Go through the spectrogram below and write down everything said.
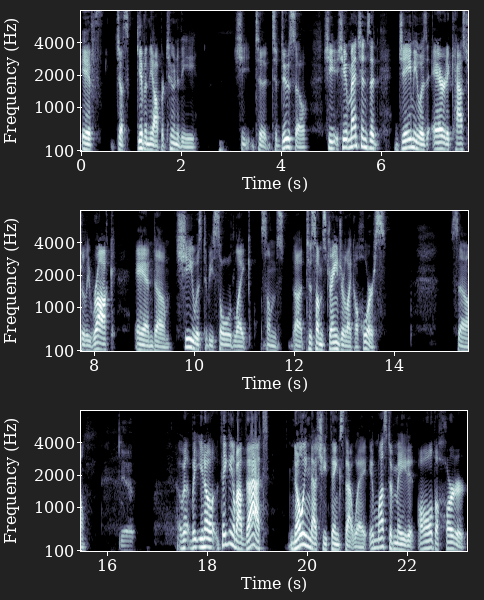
if just given the opportunity she to to do so. She she mentions that Jamie was heir to Casterly Rock, and um, she was to be sold like some uh, to some stranger like a horse. So, Yeah. But, but you know, thinking about that, knowing that she thinks that way, it must have made it all the harder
